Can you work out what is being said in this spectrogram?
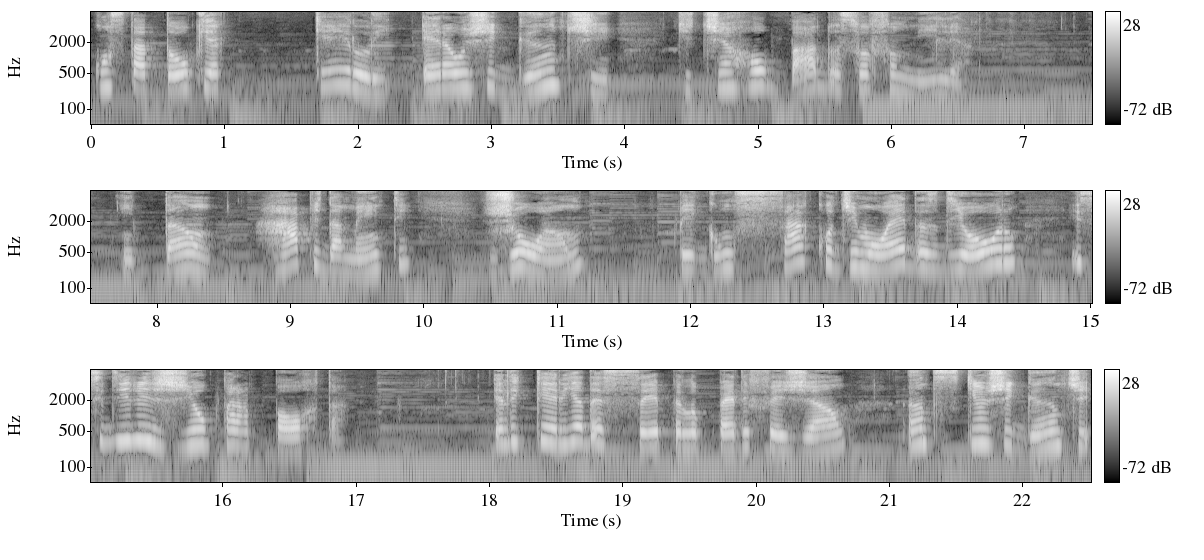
constatou que aquele era o gigante que tinha roubado a sua família. Então, rapidamente, João pegou um saco de moedas de ouro e se dirigiu para a porta. Ele queria descer pelo pé de feijão antes que o gigante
